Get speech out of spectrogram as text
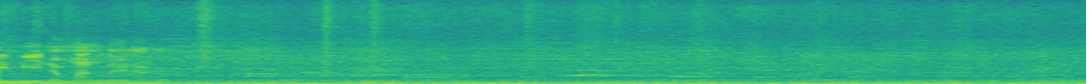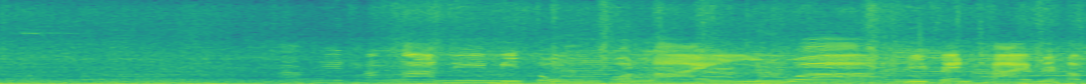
ไม่มีน้ำมันเลยนะครับพี่ทางร้านนี่มีส่งออนไลน์หรือว่ามีแฟรนไชส์ไหมครับ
